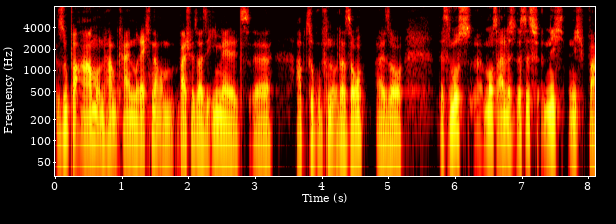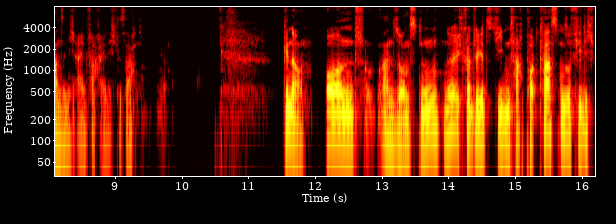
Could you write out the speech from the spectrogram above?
super arm und haben keinen Rechner, um beispielsweise E-Mails äh, abzurufen oder so. Also das muss, muss alles, das ist nicht, nicht wahnsinnig einfach, ehrlich gesagt. Genau. Und ansonsten, ne, ich könnte jetzt jeden Tag podcasten, so viel ich,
